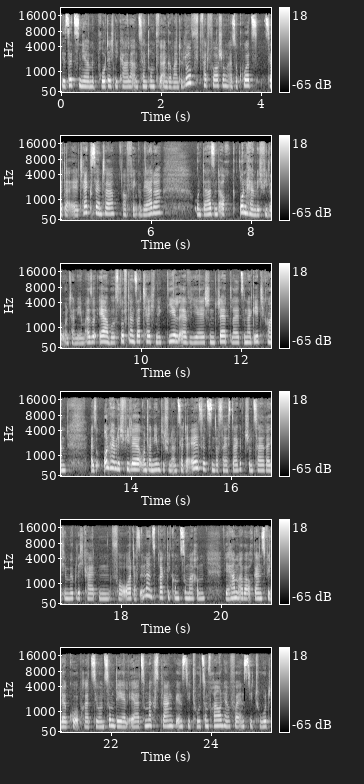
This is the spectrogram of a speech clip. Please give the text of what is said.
Wir sitzen ja mit Protechnikale am Zentrum für angewandte Luftfahrtforschung, also kurz ZAL Tech Center auf Finkenwerder. Und da sind auch unheimlich viele Unternehmen, also Airbus, Lufthansa Technik, Deal Aviation, Jetlight, Synergeticon, also unheimlich viele Unternehmen, die schon am ZRL sitzen. Das heißt, da gibt es schon zahlreiche Möglichkeiten, vor Ort das Inlandspraktikum zu machen. Wir haben aber auch ganz viele Kooperationen zum DLR, zum Max-Planck-Institut, zum Fraunhofer-Institut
